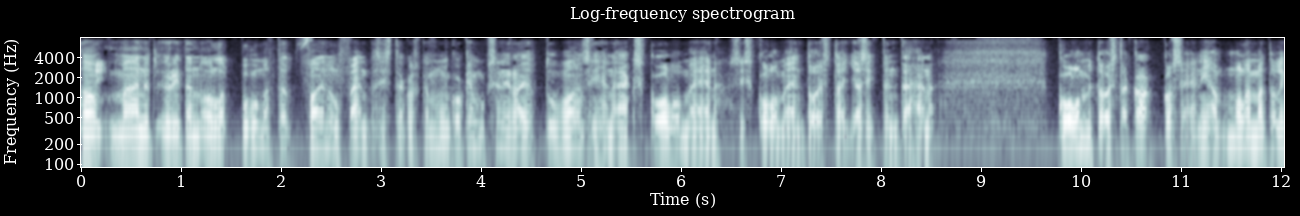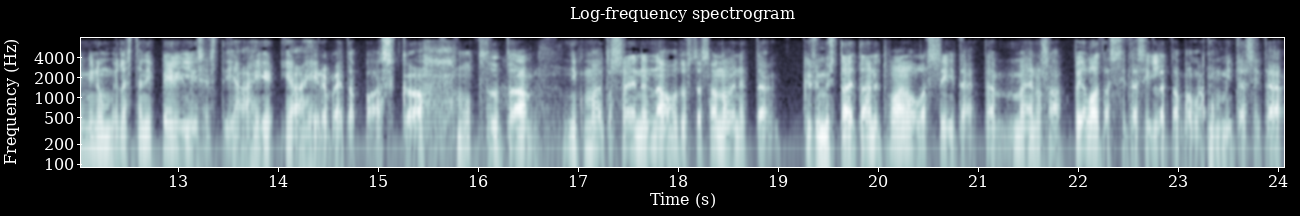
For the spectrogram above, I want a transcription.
No, mä nyt yritän olla puhumatta Final Fantasystä, koska mun kokemukseni rajoittuu vaan siihen X3, siis 13, ja sitten tähän 13 kakkoseen, ja molemmat oli minun mielestäni pelillisesti ihan, hi- ihan hirveätä paskaa. Mutta tota, niin kuin mä tuossa ennen nauhoitusta sanoin, että kysymys taitaa nyt vain olla siitä, että mä en osaa pelata sitä sillä tavalla kuin mitä sitä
